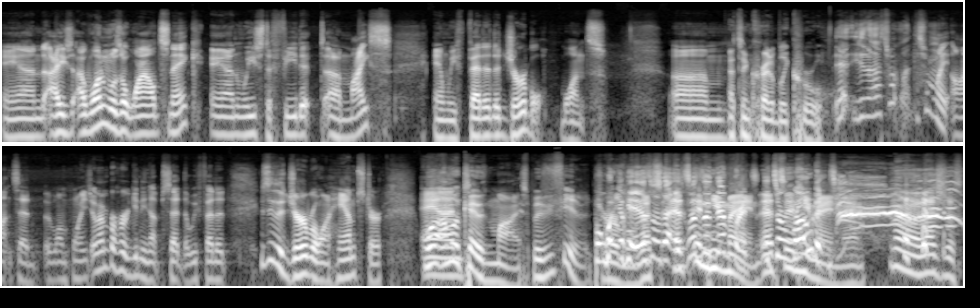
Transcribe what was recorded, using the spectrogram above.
and I, I one was a wild snake, and we used to feed it uh, mice, and we fed it a gerbil once. Um, That's incredibly cruel. Yeah, you know, that's what my, that's what my aunt said at one point. I remember her getting upset that we fed it. It was either gerbil or a hamster. Well, I'm okay with mice, but if you feed it a But gerbil, okay, that's that's, that's What's the inhumane. That's It's a inhumane, rodent. man. No, that's just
